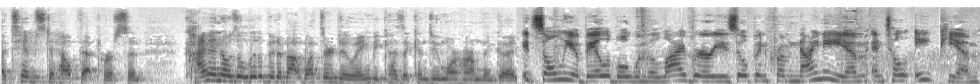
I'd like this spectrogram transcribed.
attempts to help that person kind of knows a little bit about what they're doing because it can do more harm than good. It's only available when the library is open from 9 a.m. until 8 p.m.,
